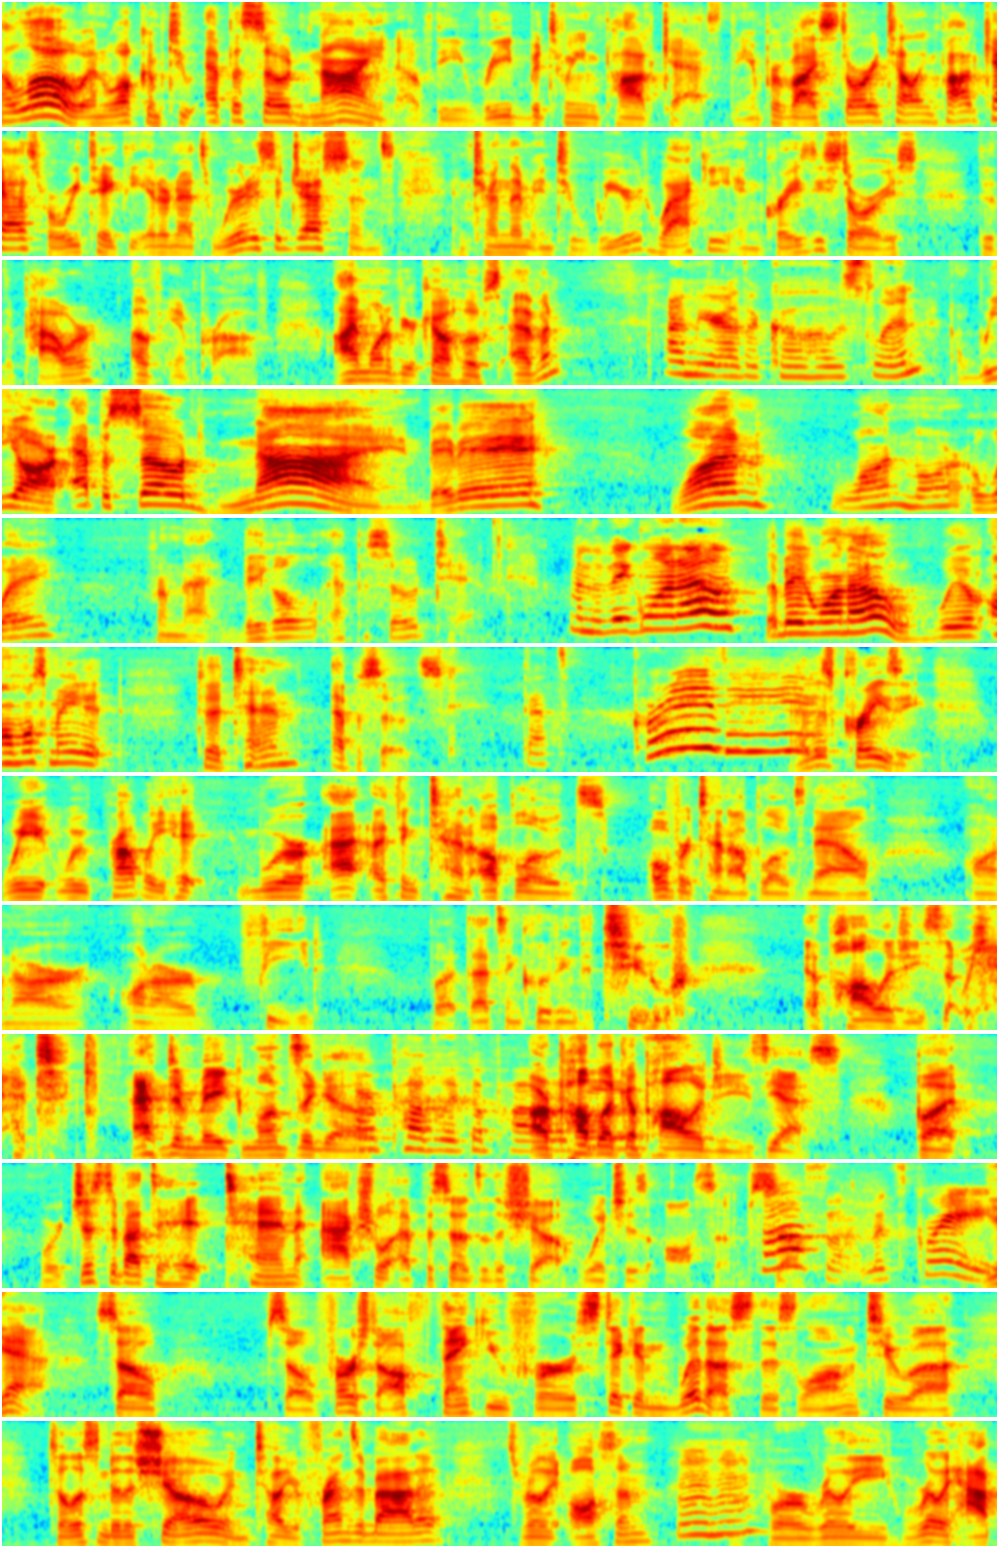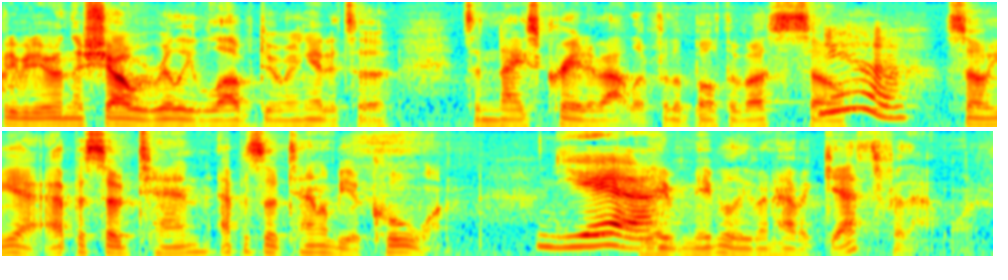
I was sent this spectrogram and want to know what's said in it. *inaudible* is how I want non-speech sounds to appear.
Hello, and welcome to episode 9 of the Read Between podcast, the improvised storytelling podcast where we take the internet's weirdest suggestions and turn them into weird, wacky, and crazy stories through the power of improv. I'm one of your co hosts, Evan, I'm your other co-host, Lynn. and we are episode 9, baby. One, one more away from that big old episode 10. From the big one oh. The big 1 0. We have almost made it to 10 episodes. That's crazy. That is crazy. We we probably hit we're at I think 10 uploads, over 10 uploads now on our on our feed, but that's including the two *laughs* apologies that we had to *laughs* had to make months ago. Our public apologies. Our public apologies, yes. But we're just about to hit 10 actual episodes of the show, which is awesome. It's so awesome. It's great. yeah. So so first off, thank you for sticking with us this long to uh, to listen to the show and tell your friends about it. It's really awesome. Mm-hmm. We're really really happy to be doing the show. We really love doing it. It's a it's a nice creative outlet for the both of us. So Yeah. so yeah, episode ten. Episode ten will be a cool one. Yeah. Maybe, maybe we'll even have a guest for that one.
